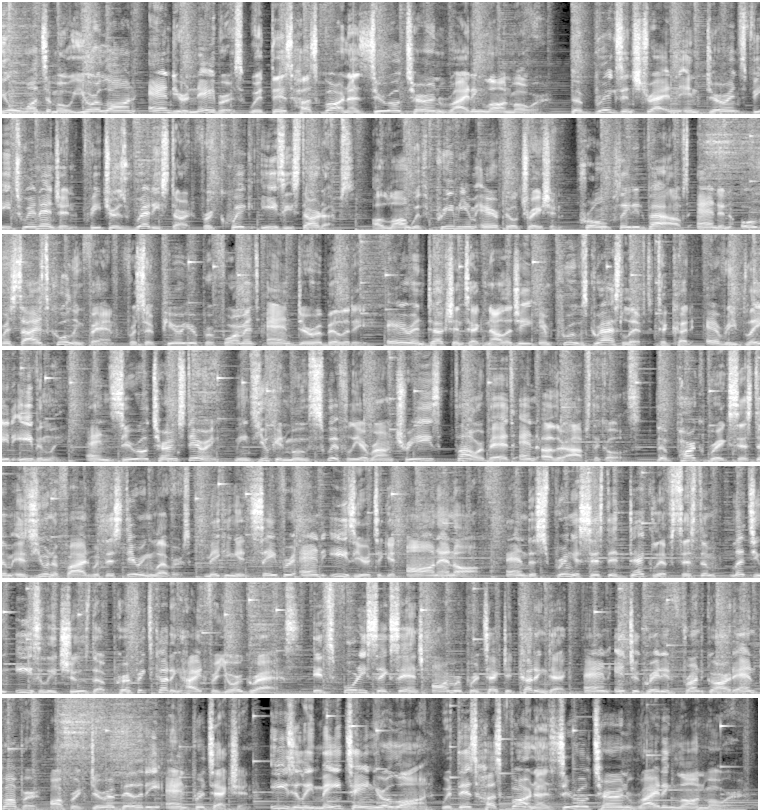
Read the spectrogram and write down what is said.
You'll want to mow your lawn and your neighbors with this Husqvarna zero-turn riding lawnmower. The Briggs & Stratton Endurance V-twin engine features Ready Start for quick, easy startups, along with premium air filtration, chrome-plated valves, and an oversized cooling fan for superior performance and durability. Air induction technology improves grass lift to cut every blade evenly, and zero-turn steering means you can move swiftly around trees, flower beds, and other obstacles. The Park Brake system is unified with the steering levers, making it safer and easier to get on and off. And the spring-assisted deck lift system lets you easily choose the perfect cutting height for your grass. Its 46-inch armor-protected cutting deck and integrated front guard and bumper offer durability and protection. Easily maintain your lawn with this Husqvarna zero-turn riding lawnmower.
